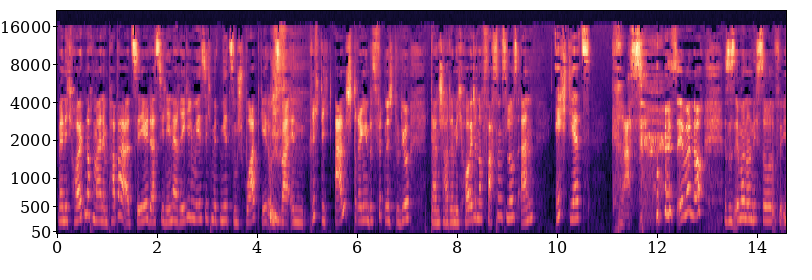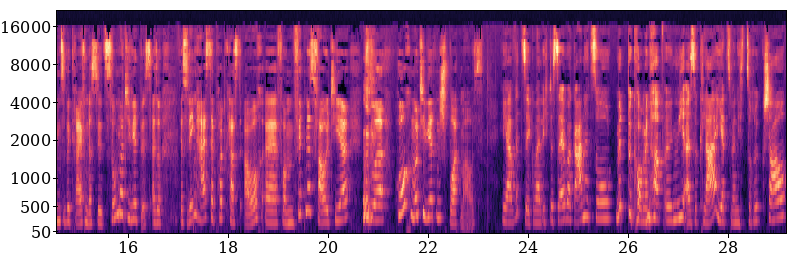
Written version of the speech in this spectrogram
wenn ich heute noch meinem Papa erzähle, dass die Lena regelmäßig mit mir zum Sport geht und zwar in richtig anstrengendes Fitnessstudio, dann schaut er mich heute noch fassungslos an. Echt jetzt? Krass. ist immer noch, es ist immer noch nicht so für ihn zu begreifen, dass du jetzt so motiviert bist. Also deswegen heißt der Podcast auch äh, vom Fitness-Faultier zur hochmotivierten Sportmaus. Ja, witzig, weil ich das selber gar nicht so mitbekommen habe irgendwie. Also klar, jetzt, wenn ich zurückschaue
